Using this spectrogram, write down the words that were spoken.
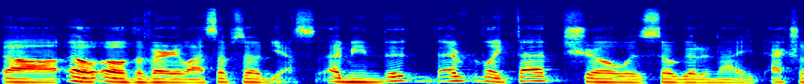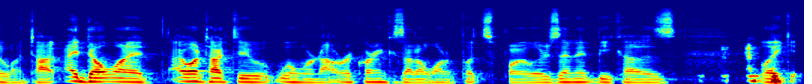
Uh oh oh the very last episode yes I mean th- th- like that show is so good and I actually want to talk I don't want to I want to talk to when we're not recording because I don't want to put spoilers in it because like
